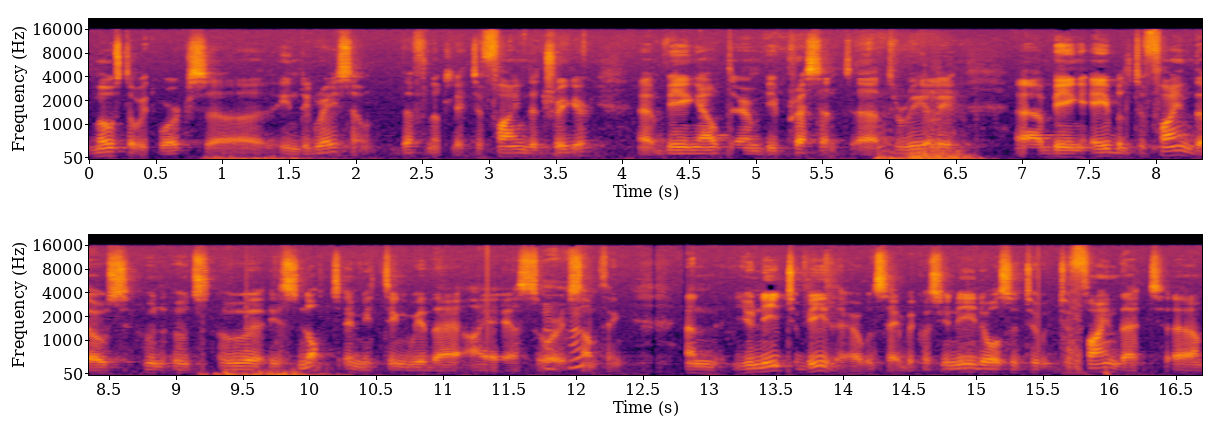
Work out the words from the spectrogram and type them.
most of it works uh, in the gray zone, definitely, to find the trigger, uh, being out there and be present, to really being able to find those who, who is not emitting with the AIS or mm -hmm. something. And you need to be there, I would say, because you need also to, to find that, uh,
